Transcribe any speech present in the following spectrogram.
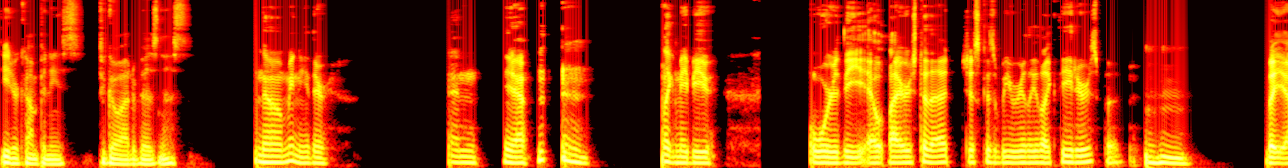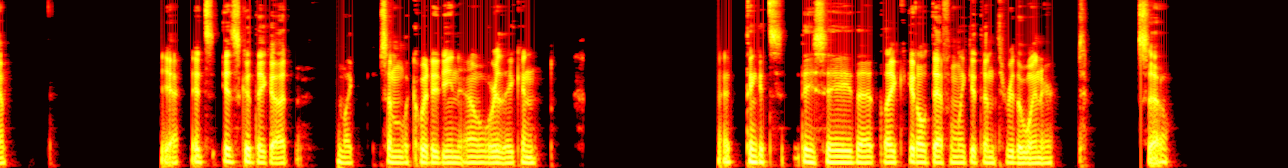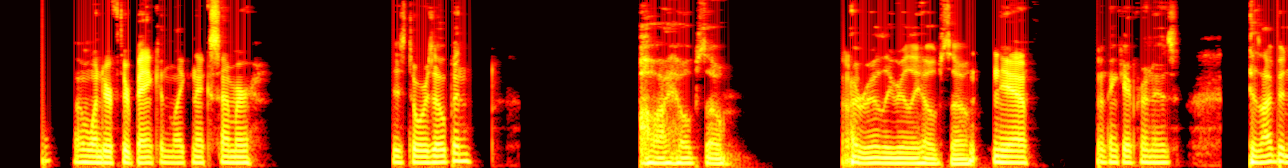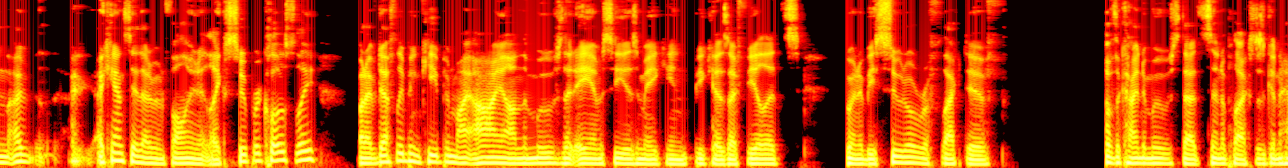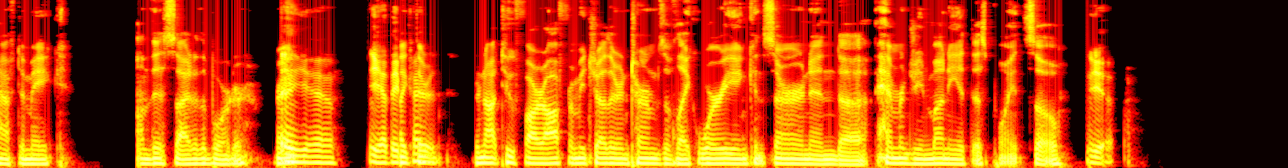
theater companies to go out of business. No, me neither. And yeah, like maybe we're the outliers to that just because we really like theaters, but Mm-hmm. but yeah, yeah, it's it's good they got like some liquidity now where they can. I think it's they say that like it'll definitely get them through the winter, so I wonder if they're banking like next summer. His doors open. Oh, I hope so. I oh. really, really hope so. Yeah, I think everyone is. Because I've been, I've, I- I can't say that I've been following it like super closely, but I've definitely been keeping my eye on the moves that AMC is making because I feel it's going to be pseudo reflective of the kind of moves that Cineplex is going to have to make on this side of the border. Uh, Right? yeah, yeah, they like kind they're they're not too far off from each other in terms of like worry and concern and uh, hemorrhaging money at this point. So yeah,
